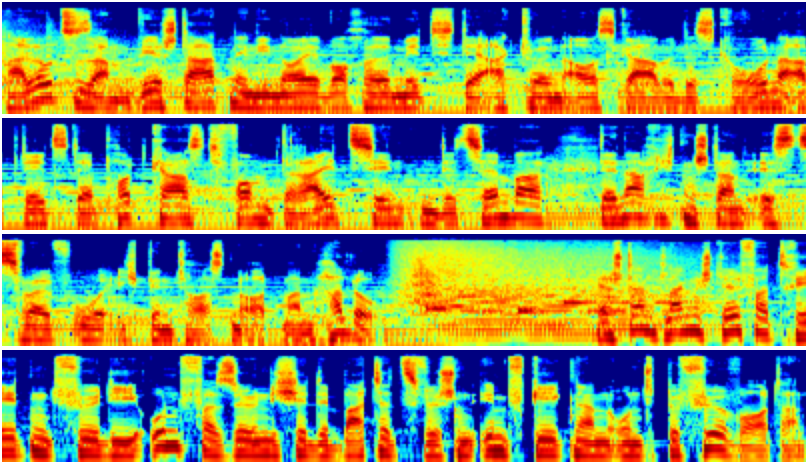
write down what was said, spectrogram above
Hallo zusammen, wir starten in die neue Woche mit der aktuellen Ausgabe des Corona-Updates, der Podcast vom 13. Dezember. Der Nachrichtenstand ist 12 Uhr. Ich bin Thorsten Ortmann. Hallo. Er stand lange stellvertretend für die unversöhnliche Debatte zwischen Impfgegnern und Befürwortern.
